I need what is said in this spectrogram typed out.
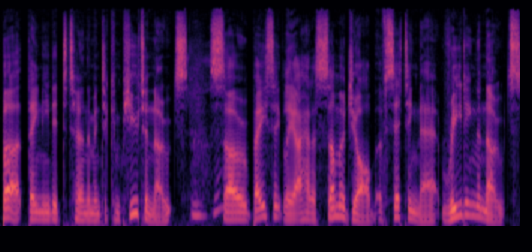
But they needed to turn them into computer notes. Mm-hmm. So basically, I had a summer job of sitting there, reading the notes,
